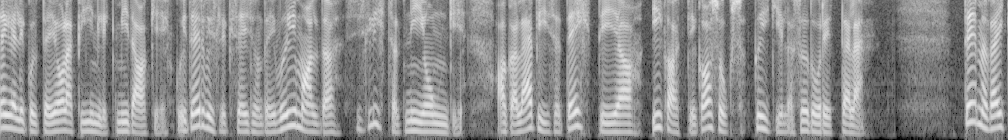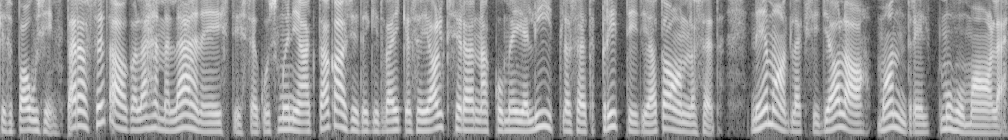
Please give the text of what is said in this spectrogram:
tegelikult ei ole piinlik midagi, kui tervislik seisund ei võimalda, siis lihtsalt nii ongi. aga läbi see tehti ja igati kasuks kõigile sõduritele teeme väikese pausi, pärast seda aga läheme Lääne-Eestisse, kus mõni aeg tagasi tegid väikese jalgsirännaku meie liitlased, britid ja taanlased. Nemad läksid jala mandrilt Muhumaale.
